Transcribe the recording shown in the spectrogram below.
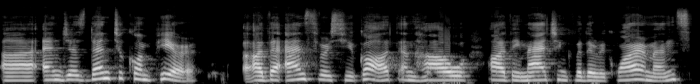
uh, and just then to compare are the answers you got and how are they matching with the requirements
